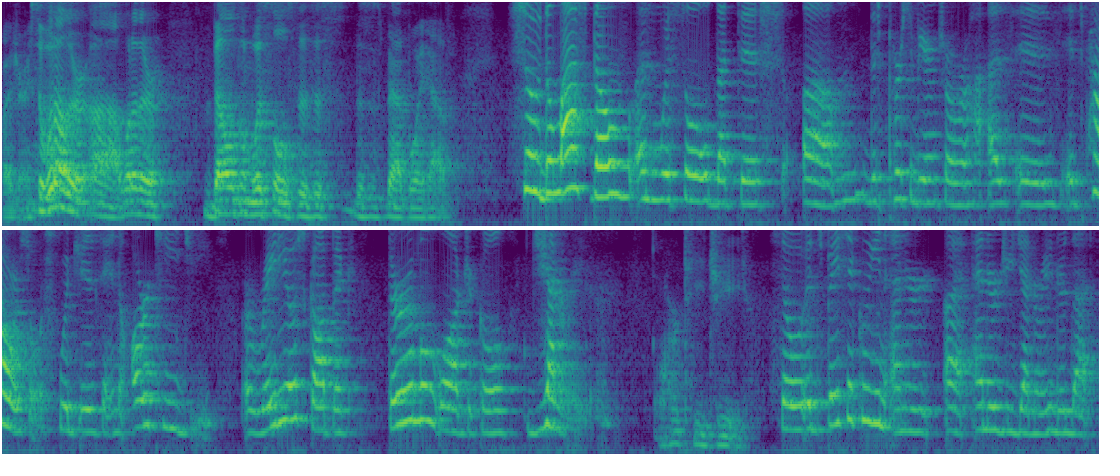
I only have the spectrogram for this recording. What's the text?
quite a journey. So what other uh, what other bells and whistles does this does this bad boy have? So the last bell and whistle that this um, this Perseverance rover has is its power source, which is an RTG, a radioscopic thermological generator. RTG. So it's basically an ener- uh, energy generator that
